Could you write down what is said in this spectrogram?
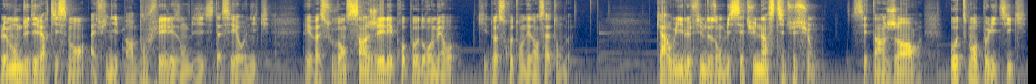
Le monde du divertissement a fini par bouffer les zombies, c'est assez ironique, et va souvent singer les propos de Romero, qui doit se retourner dans sa tombe. Car oui, le film de zombies, c'est une institution, c'est un genre hautement politique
